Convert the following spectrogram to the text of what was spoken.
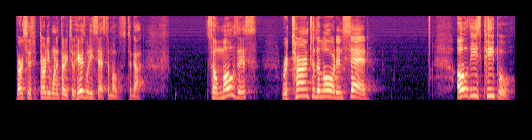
verses 31 and 32. Here's what he says to Moses, to God. So Moses returned to the Lord and said, Oh, these people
